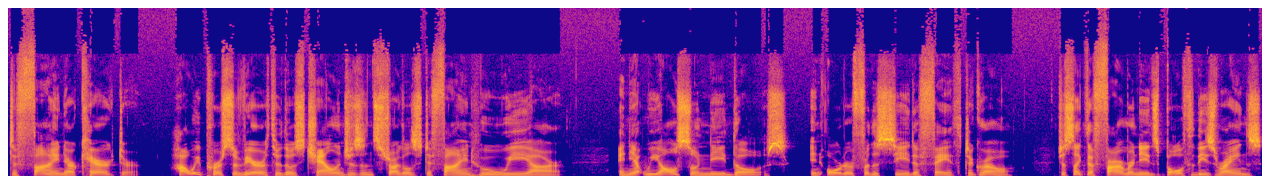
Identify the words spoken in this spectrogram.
define our character. How we persevere through those challenges and struggles define who we are. And yet we also need those in order for the seed of faith to grow. Just like the farmer needs both of these rains,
